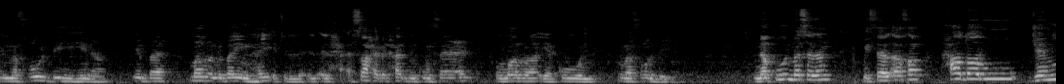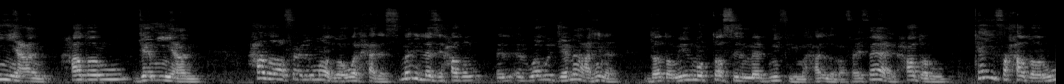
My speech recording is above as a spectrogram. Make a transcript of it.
المفعول به هنا يبقى مرة نبين هيئة صاحب الحال بيكون فاعل ومرة يكون مفعول به. نقول مثلا مثال آخر حضروا جميعا حضروا جميعا. حضر فعل ماضي وهو الحدث. من الذي حضروا الواو الجماعة هنا. ده ضمير متصل مبني في محل رفع فاعل. حضروا. كيف حضروا؟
